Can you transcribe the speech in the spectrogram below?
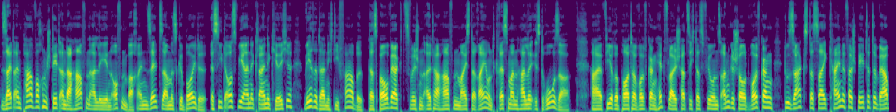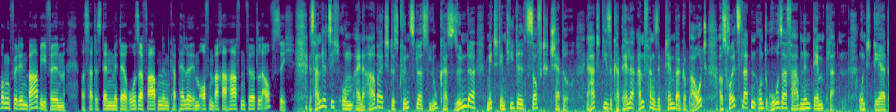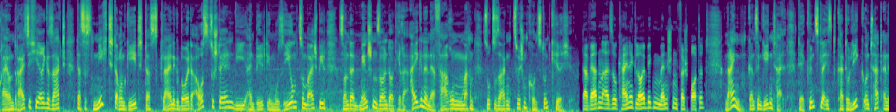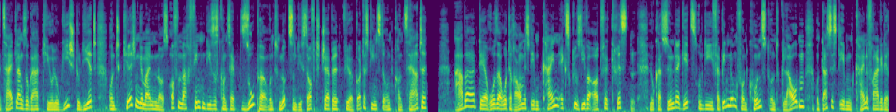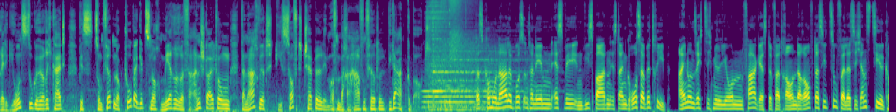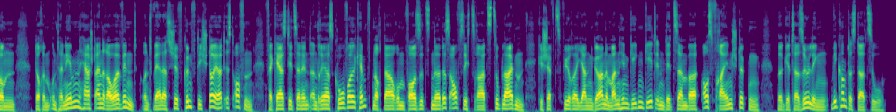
Seit ein paar Wochen steht an der Hafenallee in Offenbach ein seltsames Gebäude. Es sieht aus wie eine kleine Kirche, wäre da nicht die Farbe. Das Bauwerk zwischen Alter Hafenmeisterei und Kressmannhalle ist rosa. HR4-Reporter Wolfgang Hetfleisch hat sich das für uns angeschaut. Wolfgang, du sagst, das sei keine verspätete Werbung für den Barbie-Film. Was hat es denn mit der rosafarbenen Kapelle im Offenbacher Hafenviertel auf sich? Es handelt sich um eine Arbeit des Künstlers Lukas Sünder mit dem Titel Soft Chapel. Er hat diese Kapelle Anfang September gebaut aus Holzlatten und rosafarbenen Dämmplatten. Und der 33-Jährige sagt, dass es nicht darum geht, das kleine Gebäude auszustellen, wie ein Bild im Museum zum Beispiel, sondern Menschen sollen dort ihre eigenen Erfahrungen machen, sozusagen zwischen Kunst und Kirche. Da werden also keine gläubigen Menschen verspottet? Nein, ganz im Gegenteil. Der Künstler ist Katholik und hat eine Zeit lang sogar Theologie studiert und Kirchengemeinden aus Offenbach finden dieses Konzept super und nutzen die Soft Chapel für Gottesdienste und Konzerte. Aber der rosarote Raum ist eben kein exklusiver Ort für Christen. Lukas Sünder geht's um die Verbindung von Kunst und Glauben und das ist eben keine Frage der Religionszugehörigkeit. Bis zum 4. Oktober gibt's noch mehrere Veranstaltungen. Danach wird die Soft Chapel im Offenbacher Hafenviertel wieder abgebaut. Das kommunale Busunternehmen SW in Wiesbaden ist ein großer Betrieb. 61 Millionen Fahrgäste vertrauen darauf, dass sie zuverlässig ans Ziel kommen. Doch im Unternehmen herrscht ein rauer Wind und wer das Schiff künftig steuert, ist offen. Verkehrsdezernent Andreas Kowol kämpft noch darum, Vorsitzender des Aufsichtsrats zu bleiben. Geschäftsführer Jan Görnemann hingegen geht im Dezember aus freien Stücken. Birgitta Söhling, wie kommt es dazu?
